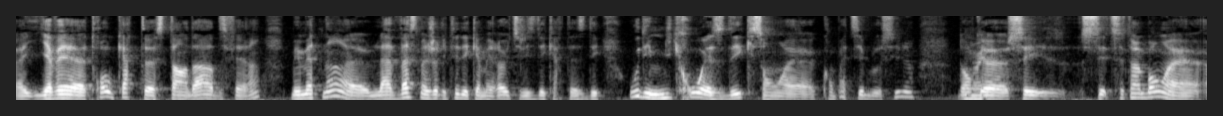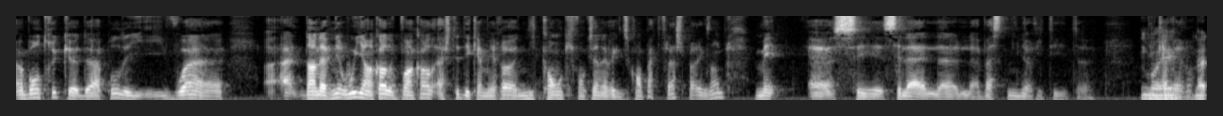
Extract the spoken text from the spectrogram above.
Il y avait trois ou quatre standards différents, mais maintenant, la vaste majorité des caméras utilisent des cartes SD ou des micro SD qui sont compatibles aussi. Donc, Ouais. euh, c'est un, bon, euh, un bon truc de Apple. Ils, voient euh, dans l'avenir, oui, il y a encore, vous encore acheter des caméras Nikon qui fonctionnent avec du compact flash, par exemple, mais euh, c'est c'est la, la, la vaste minorité de, des Ouais, caméras. ma-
